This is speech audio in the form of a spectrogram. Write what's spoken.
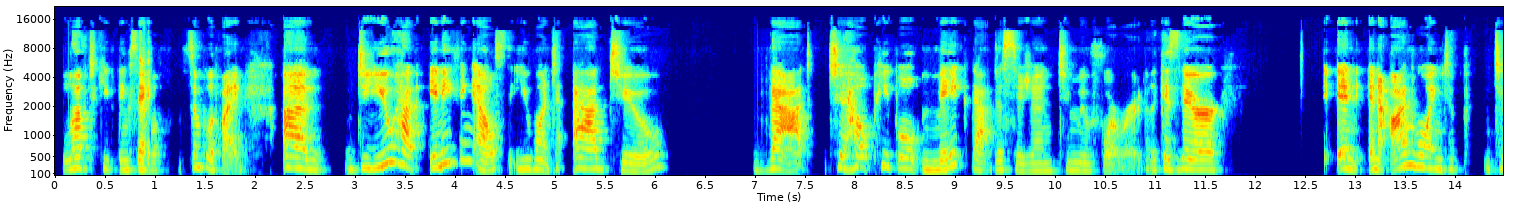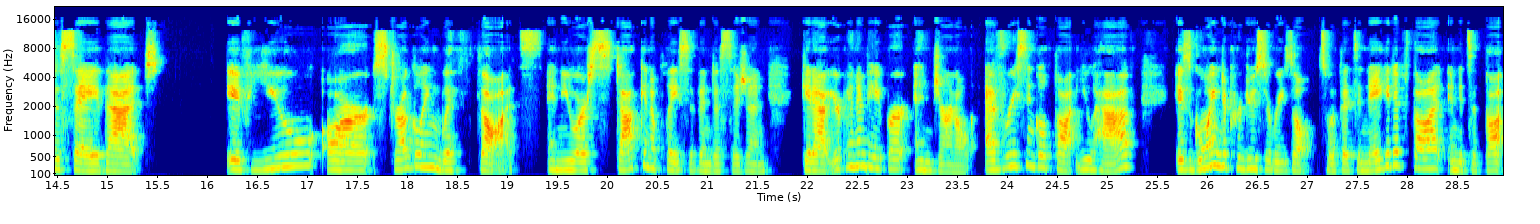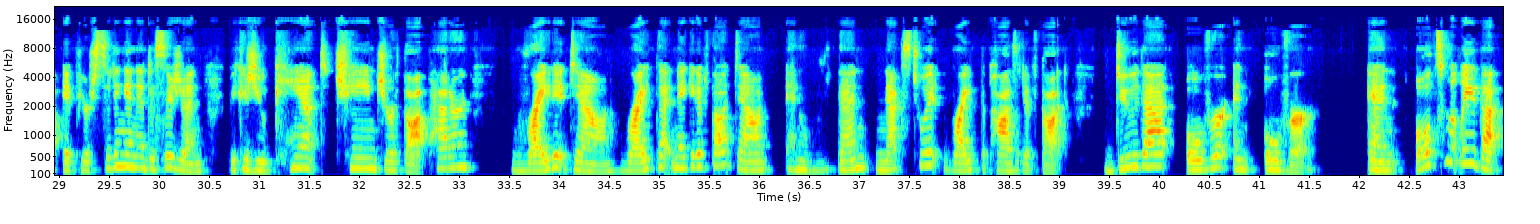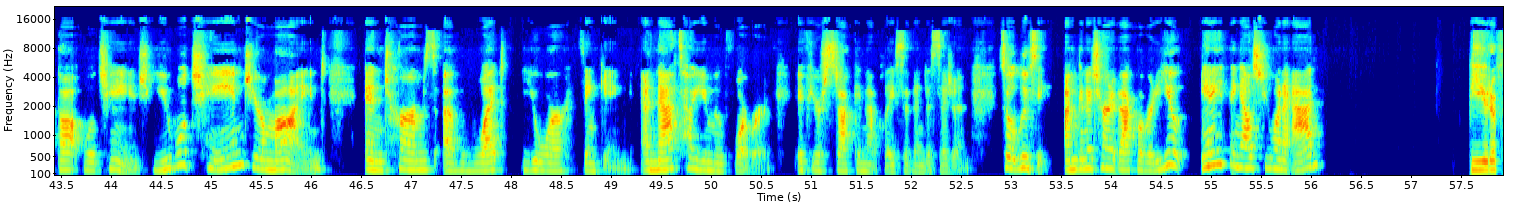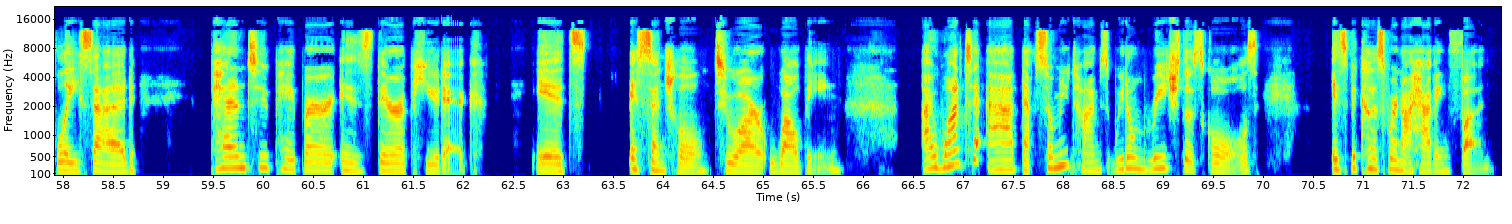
Love to keep things simple, simplified. Um, do you have anything else that you want to add to that to help people make that decision to move forward. Like is there and and i'm going to to say that if you are struggling with thoughts and you are stuck in a place of indecision get out your pen and paper and journal. Every single thought you have is going to produce a result. So if it's a negative thought and it's a thought if you're sitting in a decision because you can't change your thought pattern write it down, write that negative thought down, and then next to it, write the positive thought. Do that over and over. And ultimately, that thought will change. You will change your mind in terms of what you're thinking. And that's how you move forward if you're stuck in that place of indecision. So, Lucy, I'm going to turn it back over to you. Anything else you want to add? Beautifully said. Pen to paper is therapeutic. It's essential to our well being. I want to add that so many times we don't reach those goals. It's because we're not having fun.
